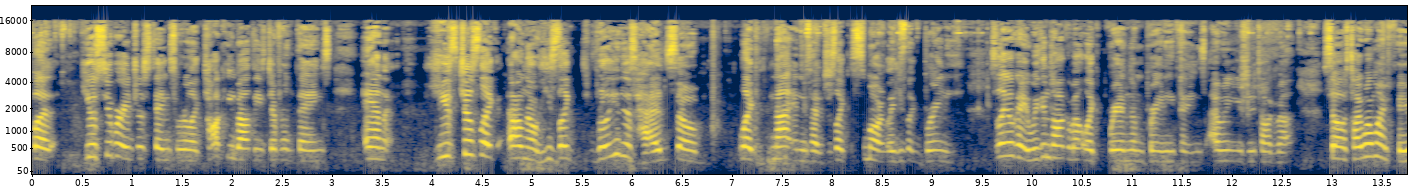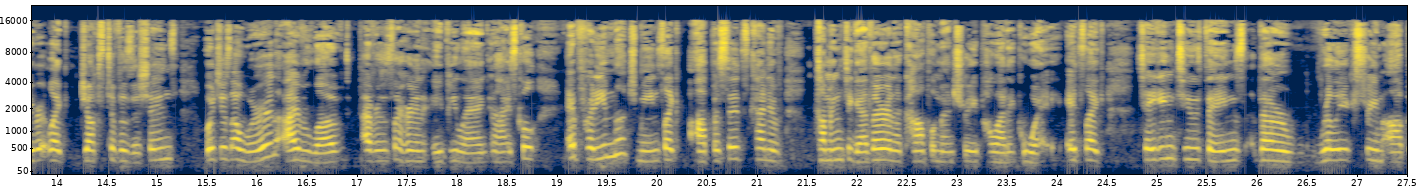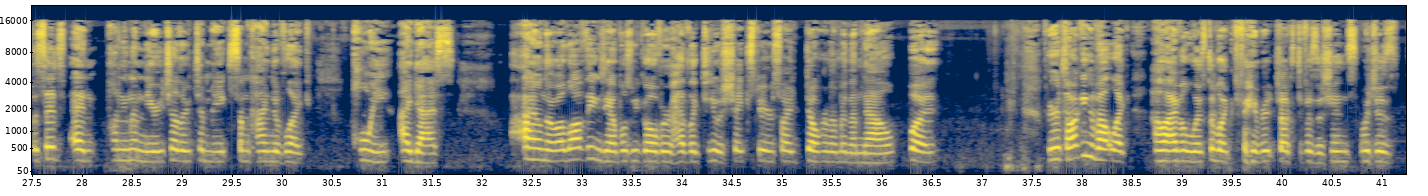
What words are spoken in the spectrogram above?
But he was super interesting. So we are like talking about these different things. And he's just like, I don't know, he's like really in his head. So, like, not in his head, just like smart. Like, he's like brainy. So, like, okay, we can talk about like random brainy things I wouldn't usually talk about. So, I was talking about my favorite like juxtapositions, which is a word I've loved ever since I heard an AP Lang in high school. It pretty much means like opposites kind of coming together in a complementary, poetic way. It's like taking two things that are really extreme opposites and putting them near each other to make some kind of like point, I guess. I don't know. A lot of the examples we go over had like to do with Shakespeare, so I don't remember them now. But we were talking about like how I have a list of like favorite juxtapositions, which is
